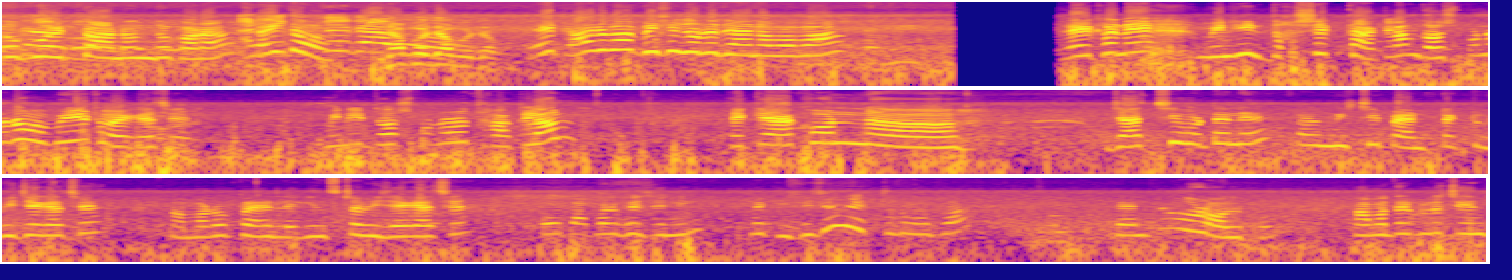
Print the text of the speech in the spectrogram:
তবুও একটু আনন্দ করা তাই তো? যাব যাব যাব। আরে বাবা বেশি জলে যায় না বাবা। এখানে মিনিট দশেক থাকলাম দশ পনেরো মিনিট হয়ে গেছে। মিনিট দশ পনেরো থাকলাম থেকে এখন যাচ্ছি হোটেলে কারণ মিষ্টির প্যান্টটা একটু ভিজে গেছে আমারও প্যান্ট লেগিংসটা ভিজে গেছে। ও পাপার ভেজে নি। নাকি ভিজে একটু তোমার পা প্যান্টটা ওর অল্প। আমাদেরগুলো চেঞ্জ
